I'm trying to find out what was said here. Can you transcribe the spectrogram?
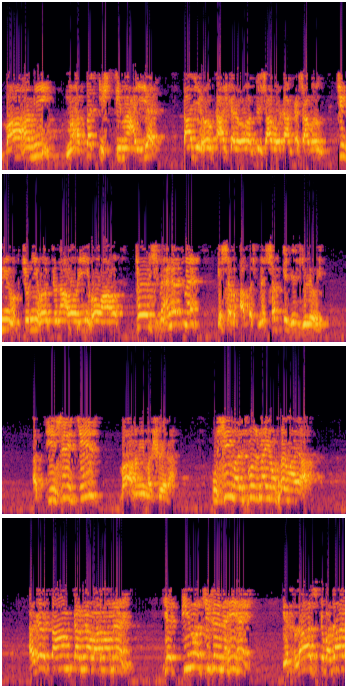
باہمی محبت، اجتماعیت۔ تاجر ہو کاشکر ہو وکیل صاحب ہو، ڈاکٹر صاحب ہو، چنی ہو چنی ہو، چنا ہو، ہی ہو وہاں ہو۔ جو اس محنت میں کہ سب آپس میں، سب کے دل جلے ہوئے۔ اور تیسری چیز، باہمی مشورہ۔ اسی مضبوط میں یوں فرمایا، اگر کام کرنے والوں میں یہ تینوں چیزیں نہیں ہیں۔ اخلاص کے بجائے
